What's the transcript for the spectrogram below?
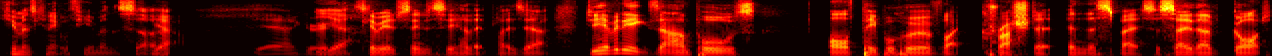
humans connect with humans. So Yeah. Yeah, I agree. Yeah. It's gonna be interesting to see how that plays out. Do you have any examples of people who have like crushed it in this space? So say they've got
